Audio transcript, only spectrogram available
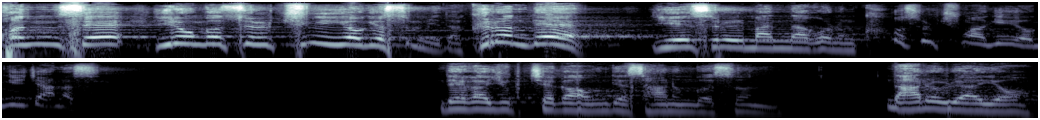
권세 이런 것을 중히 여겼습니다. 그런데 예수를 만나고는 그것을 중하게 여기지 않았어요. 내가 육체 가운데 사는 것은 나를 위하여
